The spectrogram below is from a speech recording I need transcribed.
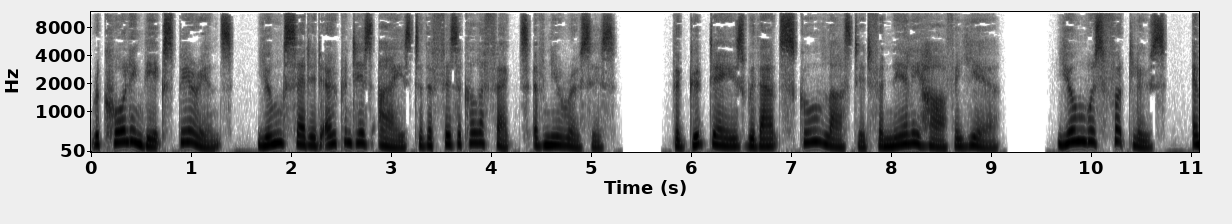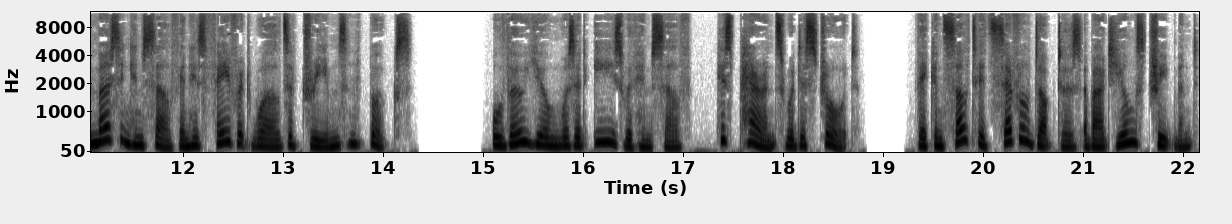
recalling the experience, Jung said it opened his eyes to the physical effects of neurosis. The good days without school lasted for nearly half a year. Jung was footloose, immersing himself in his favorite worlds of dreams and books. Although Jung was at ease with himself, his parents were distraught. They consulted several doctors about Jung's treatment,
